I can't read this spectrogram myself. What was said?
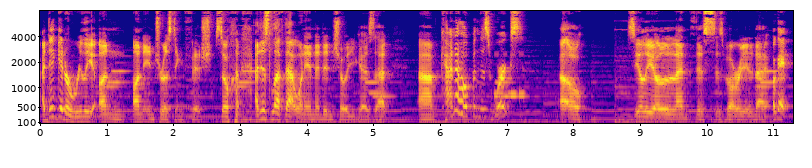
I did get a really un uninteresting fish, so I just left that one in. I didn't show you guys that. Um, kind of hoping this works. Uh-oh. Coeliolanthus is about ready to die. Okay,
